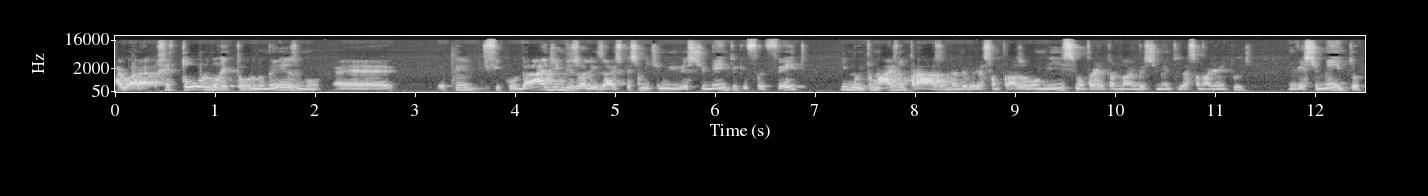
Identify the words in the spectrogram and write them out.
Agora, retorno, retorno mesmo, é, eu tenho dificuldade em visualizar, especialmente no investimento que foi feito e muito mais no prazo, né? Deveria ser um prazo longuíssimo para retornar um investimento dessa magnitude. O investimento,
